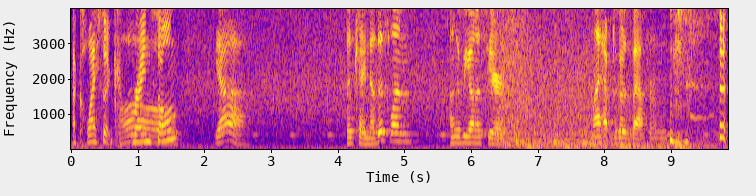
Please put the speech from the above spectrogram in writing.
a classic rain song. Yeah. Okay, now this one, I'm gonna be honest here. I have to go to the bathroom.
